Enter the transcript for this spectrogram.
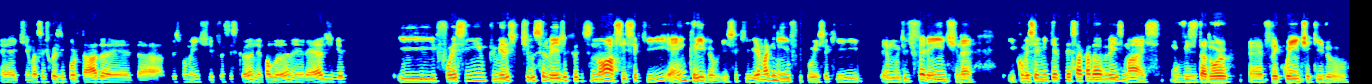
É, tinha bastante coisa importada, é, da, principalmente franciscana, Paulaner, Erdinger. E foi assim o primeiro estilo de cerveja que eu disse: nossa, isso aqui é incrível, isso aqui é magnífico, isso aqui é muito diferente, né? E comecei a me interessar cada vez mais. O visitador é, frequente aqui do,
